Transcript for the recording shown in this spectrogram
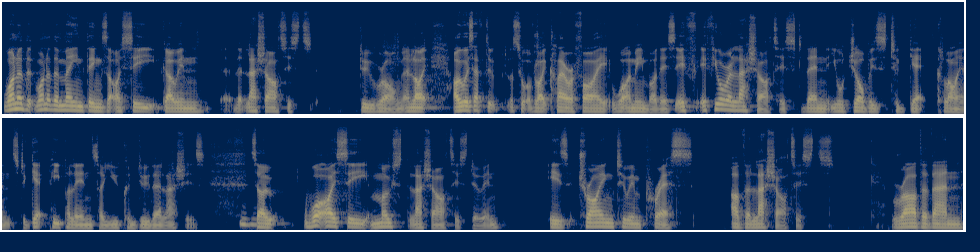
one of the one of the main things that i see going uh, that lash artists do wrong and like i always have to sort of like clarify what i mean by this. If if you're a lash artist then your job is to get clients to get people in so you can do their lashes. Mm-hmm. so what i see most lash artists doing is trying to impress other lash artists rather than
